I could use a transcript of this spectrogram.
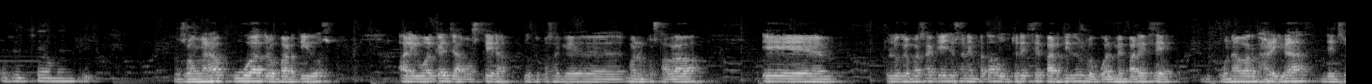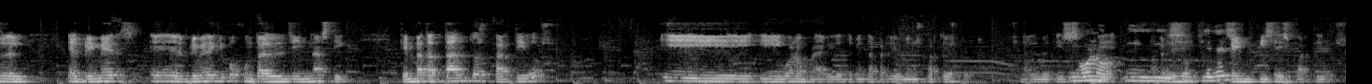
Efectivamente. Nos han ganado cuatro partidos, al igual que el Llagostera. Lo que pasa que, bueno, el Costa Brava. Eh, lo que pasa que ellos han empatado 13 partidos, lo cual me parece una barbaridad. De hecho, el, el, primer, el primer equipo junto al Gymnastic que empata tantos partidos y, bueno, pues evidentemente ha perdido menos partidos, pero al final el Betis y bueno, y si quieres, 26 partidos.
